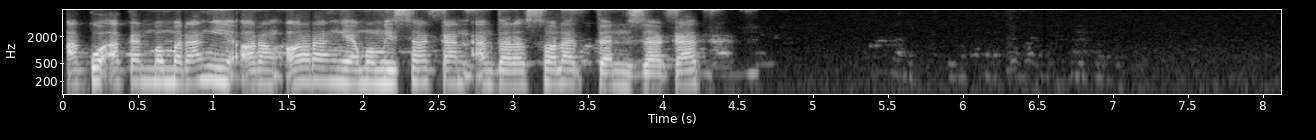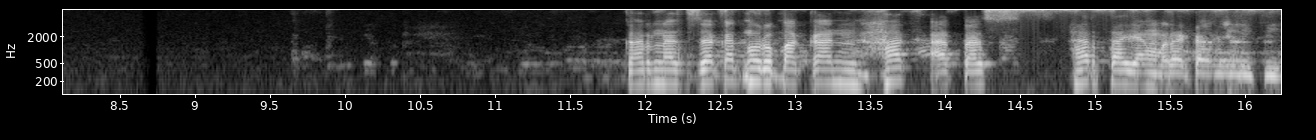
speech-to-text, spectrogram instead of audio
aku akan memerangi orang-orang yang memisahkan antara sholat dan zakat. Karena zakat merupakan hak atas harta yang mereka miliki.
